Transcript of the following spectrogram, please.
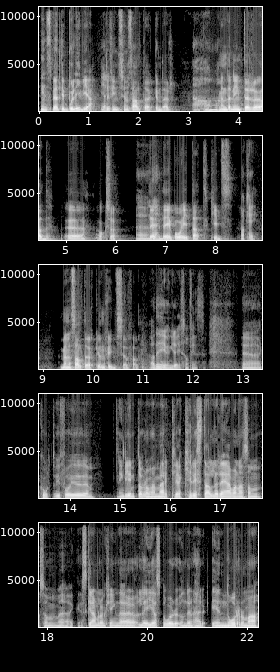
Inspelat i Bolivia. Ja, Det det- finns ju en saltöken där. Jaha. Men den är inte röd eh, också. Uh, Det, det är påhittat, kids. Okej. Men en saltöken finns i alla fall. Ja, det är ju en grej som finns. Eh, coolt. Vi får ju eh, en glimt av de här märkliga kristallrävarna som, som eh, skramlar omkring där. Leia står under den här enorma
